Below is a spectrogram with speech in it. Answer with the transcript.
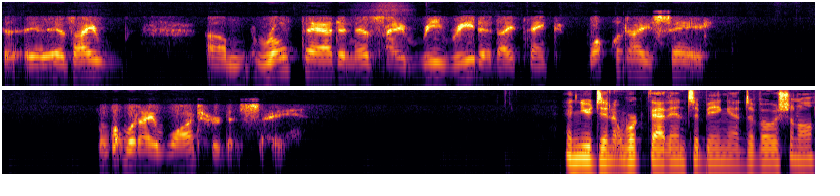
as I um, wrote that and as I reread it, I think, what would I say? What would I want her to say? And you didn't work that into being a devotional.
